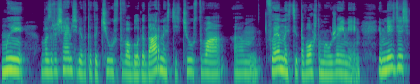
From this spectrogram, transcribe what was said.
мы возвращаем себе вот это чувство благодарности, чувство эм, ценности того, что мы уже имеем. И мне здесь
